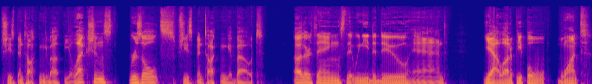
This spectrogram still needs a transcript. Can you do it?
she's been talking about the elections results. She's been talking about other things that we need to do, and yeah, a lot of people want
